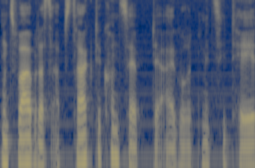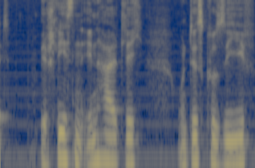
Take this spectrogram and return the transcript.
und zwar über das abstrakte Konzept der Algorithmizität. Wir schließen inhaltlich und diskursiv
